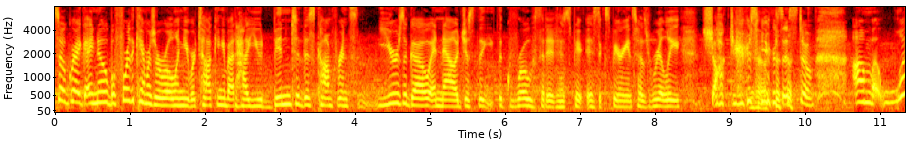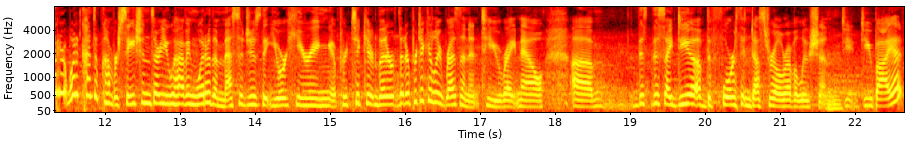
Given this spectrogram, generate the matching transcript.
So. Greg, I know before the cameras were rolling, you were talking about how you'd been to this conference years ago and now just the, the growth that it has, has experienced has really shocked your, yeah. your system. Um, what, are, what kinds of conversations are you having? What are the messages that you're hearing particular, that, are, that are particularly resonant to you right now? Um, this, this idea of the fourth industrial revolution, mm -hmm. do, do you buy it?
